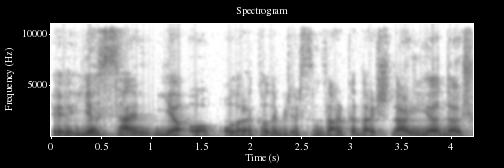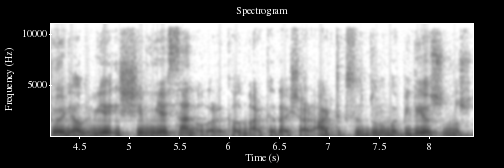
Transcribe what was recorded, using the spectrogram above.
Ee, ya sen ya o olarak alabilirsiniz arkadaşlar ya da şöyle alın ya işim ya sen olarak alın arkadaşlar. Artık siz durumu biliyorsunuz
